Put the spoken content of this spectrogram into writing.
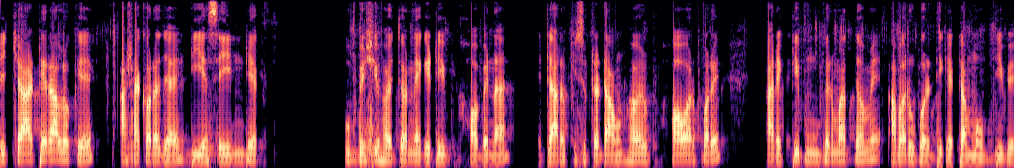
এই চার্টের আলোকে আশা করা যায় ডিএসএ ইন্ডেক্স খুব বেশি হয়তো নেগেটিভ হবে না। এটা আরও কিছুটা ডাউন হওয়ার পরে কারেক্টিভ মুভের মাধ্যমে আবার উপরের দিকে একটা মুভ দিবে।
